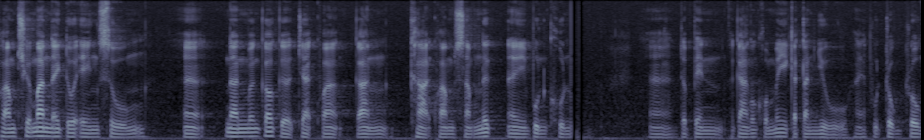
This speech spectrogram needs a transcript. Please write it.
ความเชื่อมั่นในตัวเองสูง นั้นมันก็เกิดจากความการขาดความสำนึกในบุญคุณจะเป็นอาการของคนไม่กตัญญูพูดตรง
